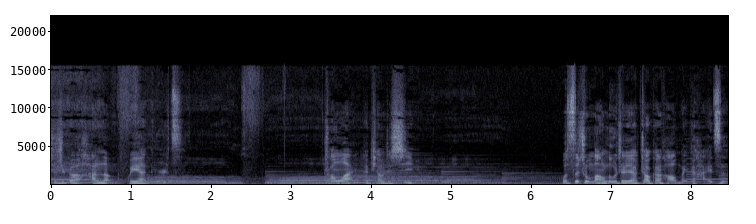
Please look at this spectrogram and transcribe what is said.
这是个寒冷灰暗的日子， 窗外还飘着细雨。我四处忙碌着要照看好每个孩子，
